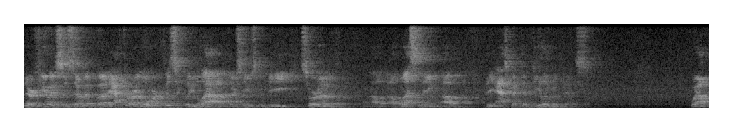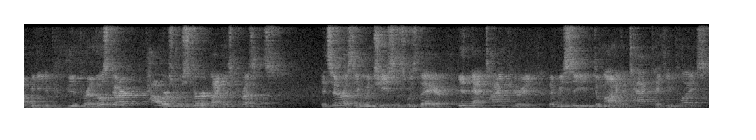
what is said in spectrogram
There are a few instances of it, but after our Lord physically left, there seems to be sort of a, a lessening of the aspect of dealing with this. Well, we need to be in prayer. Those dark powers were stirred by his presence. It's interesting when Jesus was there in that time period that we see demonic attack taking place.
